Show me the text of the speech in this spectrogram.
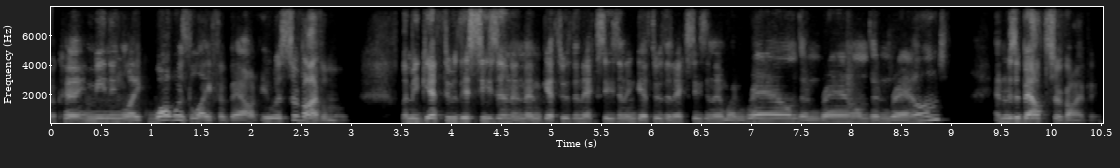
okay? Meaning like, what was life about? It was survival mode. Let me get through this season and then get through the next season and get through the next season and went round and round and round. And it was about surviving.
